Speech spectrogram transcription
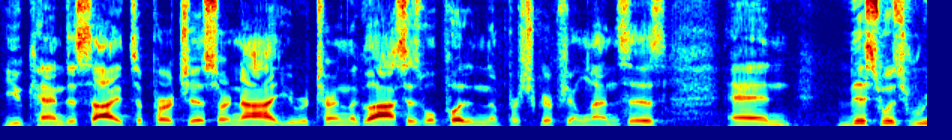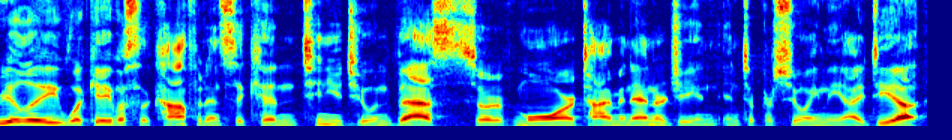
you can decide to purchase or not. You return the glasses, we'll put in the prescription lenses. And this was really what gave us the confidence to continue to invest sort of more time and energy in, into pursuing the idea.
